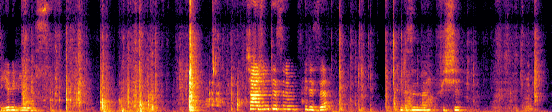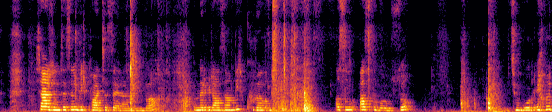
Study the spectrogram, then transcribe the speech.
diyebiliyoruz. Şarj ünitesinin prizi. Prizi ne? Fişi. Şarj ünitesinin bir parçası herhalde bu da. Bunları birazdan bir kuralım. Asıl askı borusu. İçim boru yani.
